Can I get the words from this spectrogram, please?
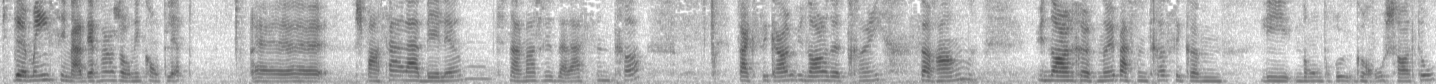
Puis demain, c'est ma dernière journée complète. Je pensais aller à Bélem. Finalement, je risque d'aller à Sintra. Fait que c'est quand même une heure de train se rendre. Une heure revenir. Parce que Sintra, c'est comme les nombreux gros châteaux.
